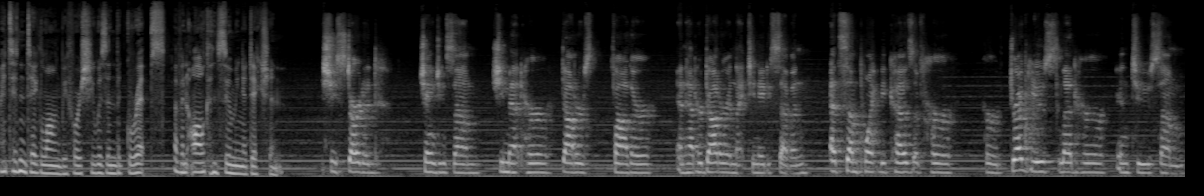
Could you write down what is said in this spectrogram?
It didn't take long before she was in the grips of an all consuming addiction. She started changing some. She met her daughter's father and had her daughter in 1987. At some point, because of her her drug use, led her into some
